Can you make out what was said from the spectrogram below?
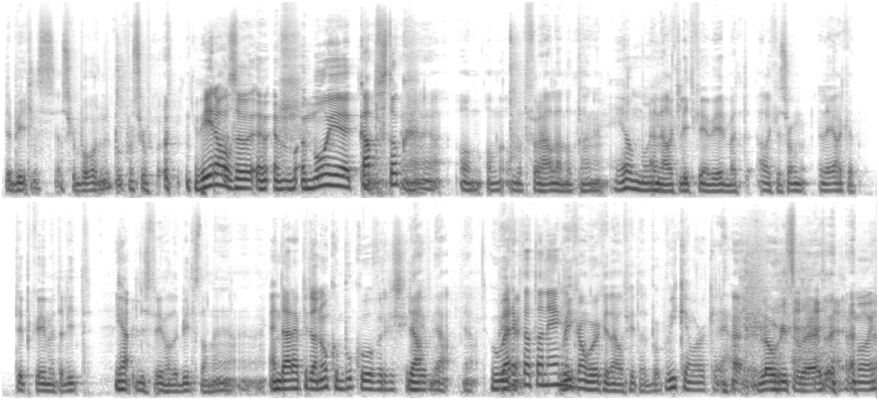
De Beatles, dat is geboren, het boek was geboren. Weer al zo een, een, een mooie kapstok. Ja, ja, om, om, om het verhaal aan te hangen. Heel mooi. En elk lied kun je weer met, elke song, elke tip kun je met een lied Ja. illustreren van de Beatles dan. Hè? Ja, ja, En daar heb je dan ook een boek over geschreven. ja, ja. Hoe We werkt dat dan eigenlijk? We Can Work It Out heet dat boek. We can work it out. Ja, logischerwijze. Mooi.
